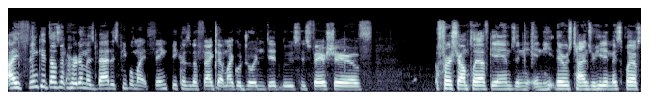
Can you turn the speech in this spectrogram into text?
I think it doesn't hurt him as bad as people might think because of the fact that Michael Jordan did lose his fair share of first round playoff games, and and he, there was times where he didn't miss the playoffs,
